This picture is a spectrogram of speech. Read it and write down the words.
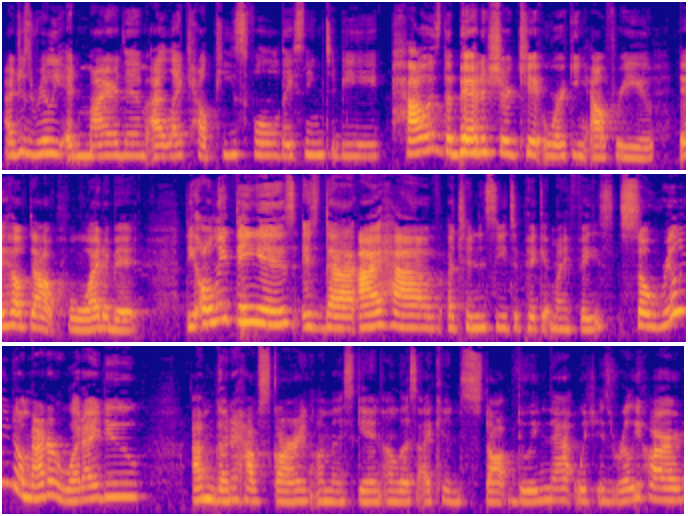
I just really admire them. I like how peaceful they seem to be. How is the Banisher kit working out for you? It helped out quite a bit. The only thing is, is that I have a tendency to pick at my face. So really, no matter what I do, I'm gonna have scarring on my skin unless I can stop doing that, which is really hard.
